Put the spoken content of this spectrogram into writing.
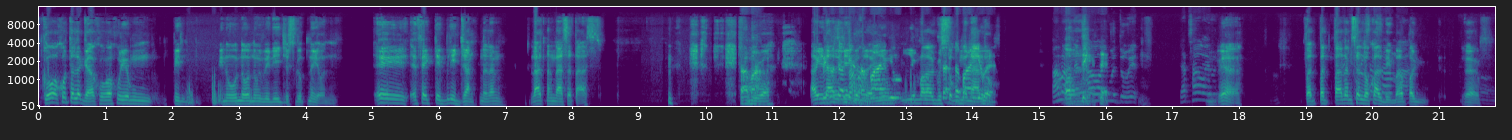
Kung ako talaga, kung ako yung pin, pinuno ng religious group na yon, eh, effectively, junk na lang. Lahat ng nasa taas. Tama. Di ba? Ang again, ko na, yung, yung mga gusto kong manalo. eh. Tama, that's how I would do it. That's how I would Yeah. Pat, pat, parang sa lokal, di ba? Pag, yeah. Oh.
